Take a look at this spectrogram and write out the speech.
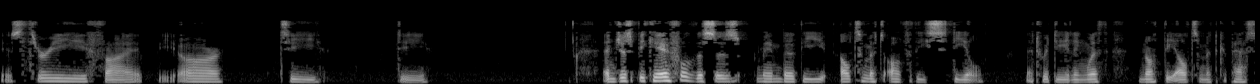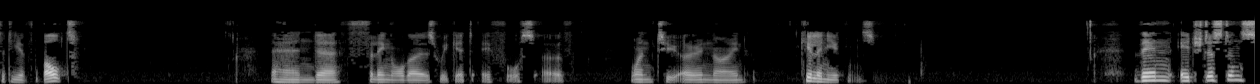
is 3, 5, BR, T, D. And just be careful, this is, remember, the ultimate of the steel that we're dealing with, not the ultimate capacity of the bolt. And uh, filling all those, we get a force of 1209 kilonewtons. Then edge distance.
